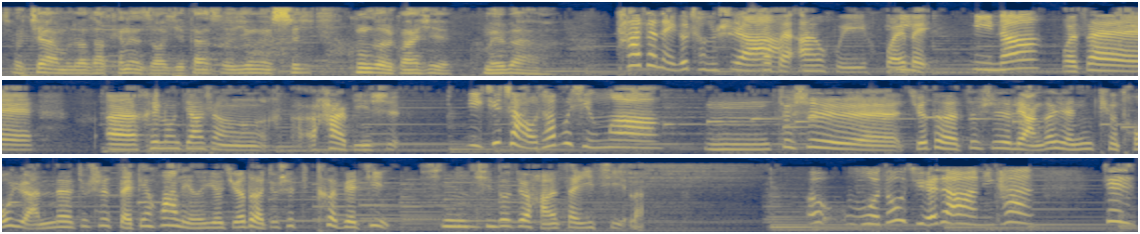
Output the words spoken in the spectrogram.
就见不了他肯定着急，但是因为是工作的关系没办法。他在哪个城市啊？他在安徽淮北，你。你呢？我在呃黑龙江省哈哈尔滨市。你去找他不行吗？嗯，就是觉得就是两个人挺投缘的，就是在电话里头也觉得就是特别近，心心都就好像在一起了。呃，我都觉得啊，你看，这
